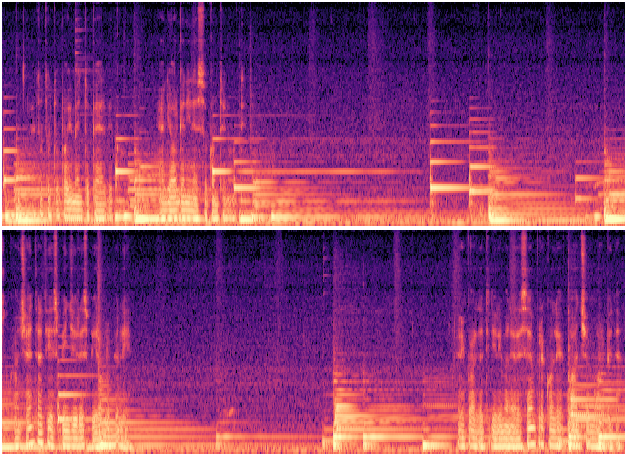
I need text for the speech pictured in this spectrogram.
a tutto il tuo pavimento pelvico e agli organi in esso contenuti. Concentrati e spingi il respiro proprio lì. ricordati di rimanere sempre con le guance morbide.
